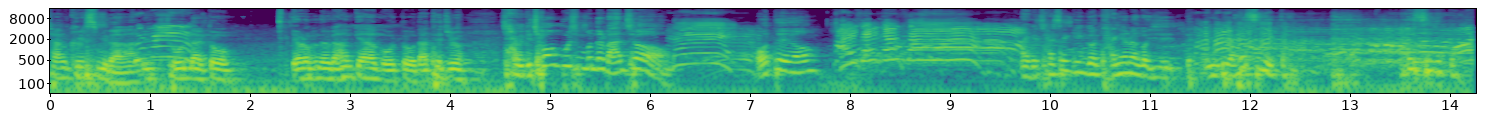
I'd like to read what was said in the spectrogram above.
참 그렇습니다. 이렇게 좋은 날 또 여러분들과 함께하고 또 나태주 자 이렇게 처음 보신 분들 많죠? 네 어때요? 잘생겼어요 아 이게 잘생긴 건 당연한 거 이제 우리가 했으니까 했으니까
